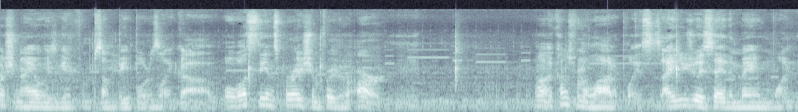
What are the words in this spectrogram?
Question I always get from some people is like, uh, well, what's the inspiration for your art? Well, it comes from a lot of places. I usually say the main one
